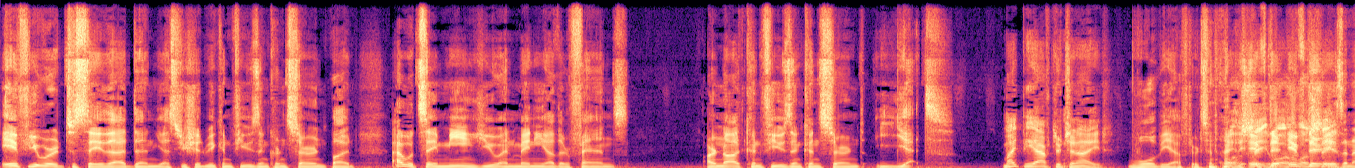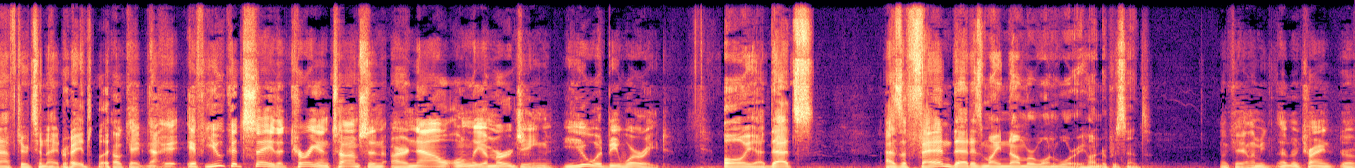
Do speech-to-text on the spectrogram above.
If you were to say that, then yes, you should be confused and concerned. But I would say me, you, and many other fans are not confused and concerned yet. Might be after tonight. Will be after tonight. We'll if there, We'll- if we'll there is an after tonight, right? Like, Okay, now if you could say that Curry and Thompson are now only emerging, you would be worried. Oh yeah, that's as a fan, that is my number one worry, hundred percent. Okay, let me let me try and uh,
